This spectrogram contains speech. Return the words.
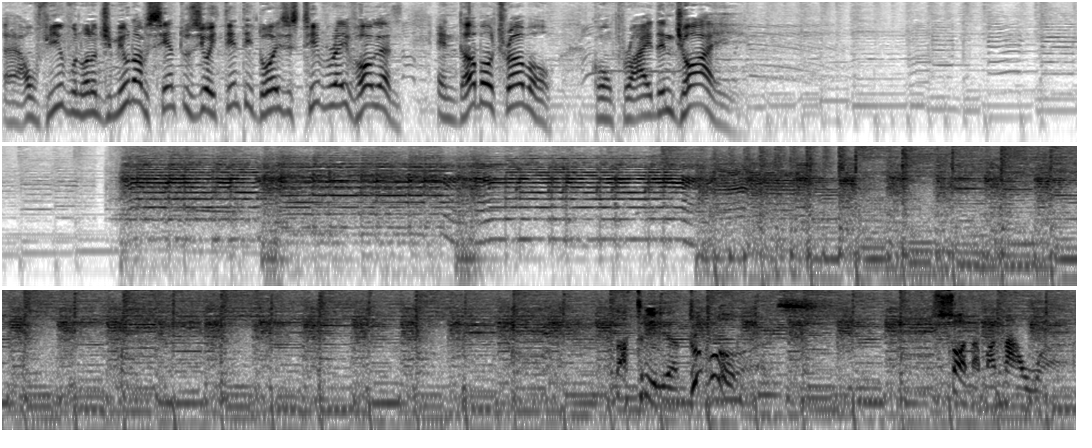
é, ao vivo no ano de 1982, Steve Ray Vaughan and Double Trouble com Pride and Joy. Trilha do blues. Só na Manaua.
